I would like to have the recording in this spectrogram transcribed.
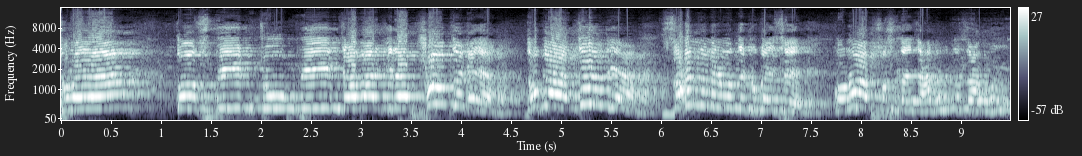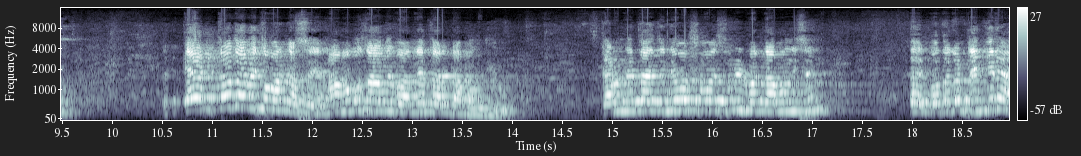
ঝুলাইয়া তসবি টুপি, কাবার গিলাপ সব জায়গায় ধোকা দিয়া কোনো আফসোস নাই জাহান্নামে তো যাবই একটা দাবি তোমার কাছে আমাকে যা দেবা নেতারে ডাবল দিও কারণ নেতায় যে নেওয়ার সময় শরীর ভাগ ডাবল নিছে এই কথাটা ঠিক কিনা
